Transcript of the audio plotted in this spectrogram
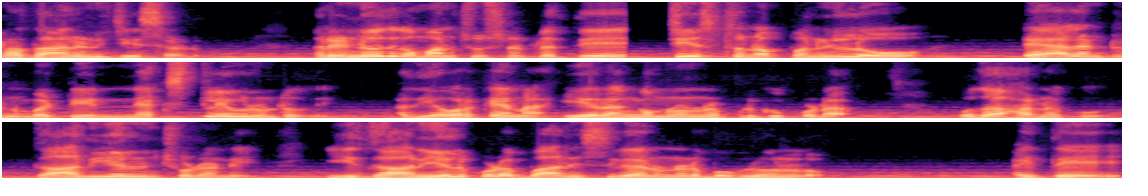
ప్రధానిని చేశాడు. రెండవదిగా మనం చూసినట్లయితే చేస్తున్న పనిలో టాలెంట్ని బట్టి నెక్స్ట్ లెవెల్ ఉంటుంది. అది ఎవరికైనా ఏ రంగంలో ఉన్నప్పటికీ కూడా. ఉదాహరణకు దానియల్ని చూడండి. ఈ దానియలు కూడా బానిసగానే ఉన్నాడు బబులోన్లో. అయితే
